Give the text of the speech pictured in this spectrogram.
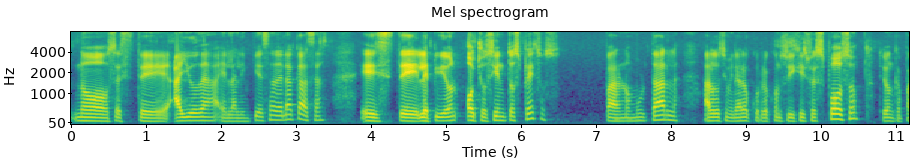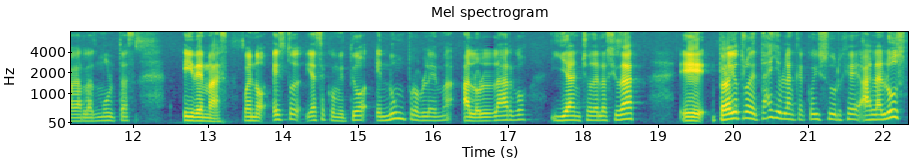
nos este, ayuda en la limpieza de la casa, este, le pidieron 800 pesos para no multarla. Algo similar ocurrió con su hija y su esposo, tuvieron que pagar las multas y demás. Bueno, esto ya se convirtió en un problema a lo largo y ancho de la ciudad. Eh, pero hay otro detalle, Blanca, que hoy surge a la luz,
